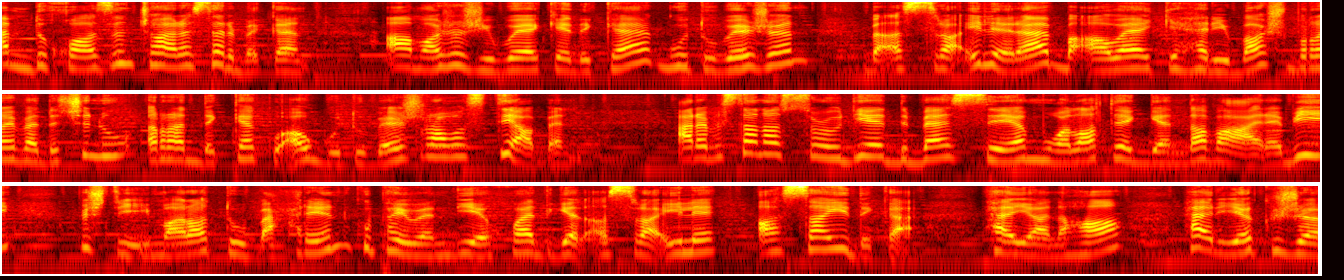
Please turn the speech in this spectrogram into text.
em dixwazin çareser bikin. Amaje jî bo yekê dike gotûbêjin bi Îsraîlê re bi awayekî herî baş bi rê ve diçin û red dike ku ew gotûbêj rawestiya bin. Erebistana Siûdiyê dibe sêyem welatê Gendava Erebî piştî Îmarat û Behrên ku peywendiyê xwe digel Îsraîlê asayî dike. Heya niha her yek ji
